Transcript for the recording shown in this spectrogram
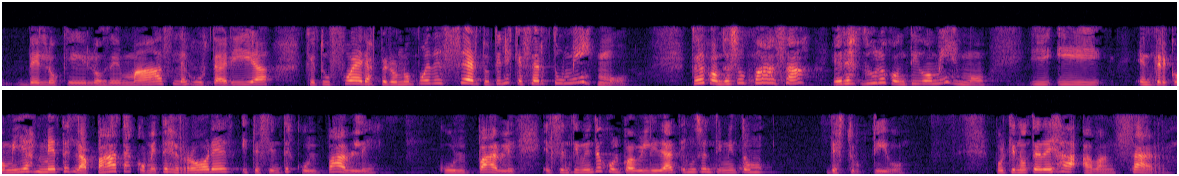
de lo que los demás les gustaría que tú fueras, pero no puedes ser, tú tienes que ser tú mismo. Entonces cuando eso pasa, eres duro contigo mismo y, y, entre comillas, metes la pata, cometes errores y te sientes culpable. Culpable. El sentimiento de culpabilidad es un sentimiento destructivo, porque no te deja avanzar.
